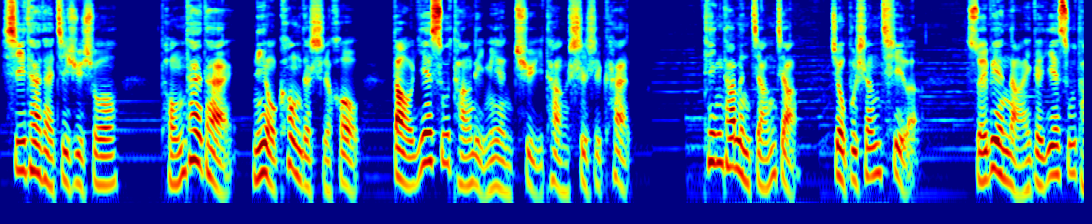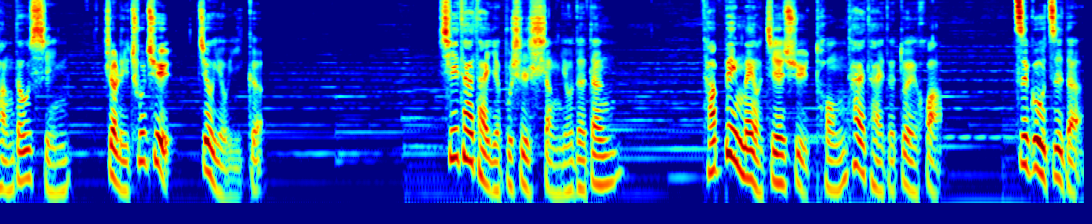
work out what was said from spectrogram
西太太继续说：“童太太，你有空的时候到耶稣堂里面去一趟试试看，听他们讲讲就不生气了。随便哪一个耶稣堂都行，这里出去就有一个。”西太太也不是省油的灯，她并没有接续童太太的对话，自顾自的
